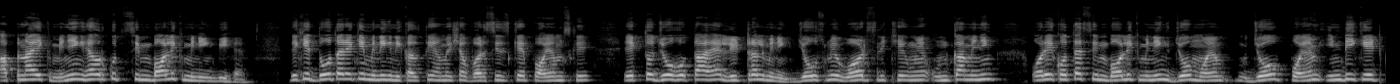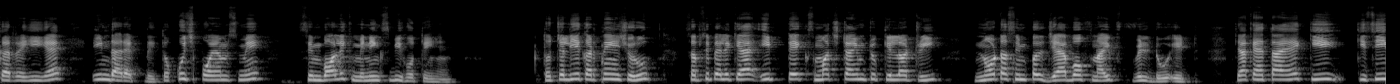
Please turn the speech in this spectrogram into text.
अपना एक मीनिंग है और कुछ सिम्बॉलिक मीनिंग भी है। देखिए, दो तरह के मीनिंग निकलते हैं हमेशा वर्सेस के पोएम्स के। एक तो जो होता है लिटरल मीनिंग जो उसमें वर्ड्स लिखे हुए हैं, उनका मीनिंग और एक होता है सिंबॉलिक मीनिंग जो जो पोएम इंडिकेट कर रही है इनडायरेक्टली तो कुछ पोएम्स में सिंबॉलिक मीनिंग्स भी होते हैं। तो चलिए करते हैं शुरू। सबसे पहले क्या है? It takes much time to kill a tree not a simple jab of knife will do it क्या कहता है कि किसी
